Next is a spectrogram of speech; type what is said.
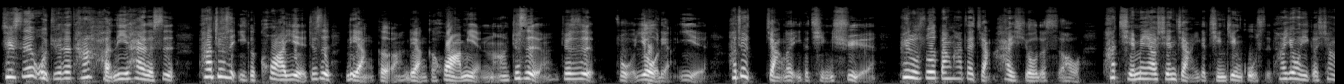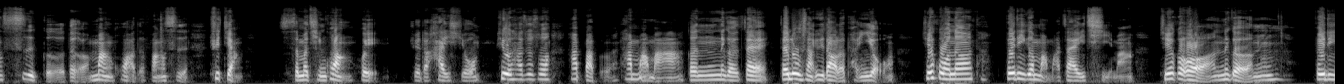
其实我觉得他很厉害的是，他就是一个跨页，就是两个两个画面啊，就是就是左右两页，他就讲了一个情绪。譬如说，当他在讲害羞的时候，他前面要先讲一个情境故事，他用一个像四格的漫画的方式去讲什么情况会觉得害羞。譬如，他就说他爸爸、他妈妈跟那个在在路上遇到了朋友，结果呢，菲力跟妈妈在一起嘛，结果那个嗯。菲利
